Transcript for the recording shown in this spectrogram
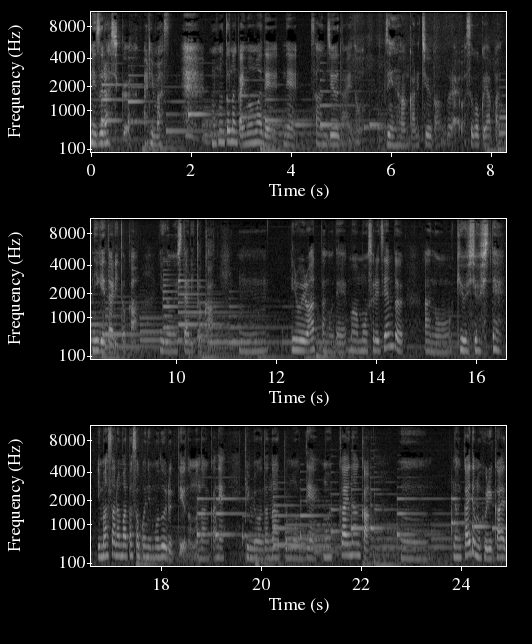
珍しくあります。もう本当なんか今までね30代の前半から中盤ぐらいはすごくやっぱ逃げたりとか依存したりとかうんいろいろあったのでまあもうそれ全部あの吸収して今更またそこに戻るっていうのもなんかね微妙だなって思うんでもう一回なんかうん何回でも振り返っ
